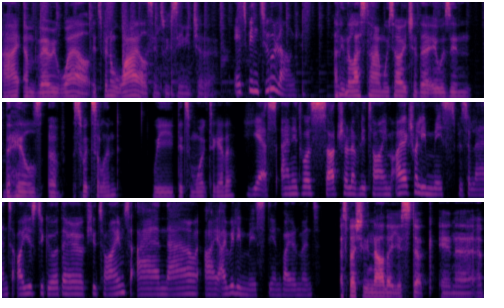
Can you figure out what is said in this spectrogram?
I am very well. It's been a while since we've seen each other. It's been too long. I think the last time we saw each other, it was in the hills of Switzerland we did some work together. Yes, and it was such a lovely time. I actually miss Switzerland. I used to go there a few times, and now I, I really miss the environment. Especially now that you're stuck in a,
